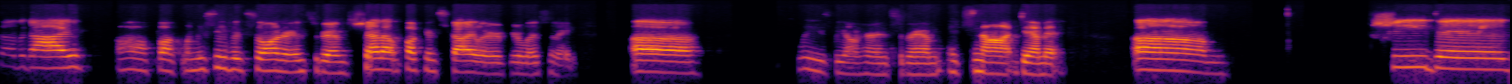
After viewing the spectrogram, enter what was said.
So the guy, oh fuck, let me see if it's still on her Instagram. Shout out fucking Skylar if you're listening. Uh please be on her Instagram. It's not, damn it. Um she did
